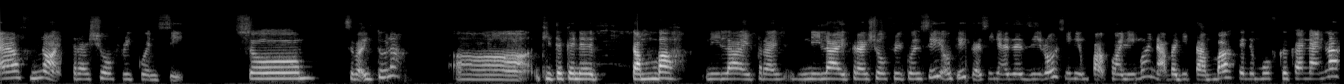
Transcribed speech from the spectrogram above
F naught threshold frequency. So sebab itulah uh, kita kena tambah nilai thre- nilai threshold frequency okay kat sini ada 0 sini 4.5 nak bagi tambah kena move ke kanan lah.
